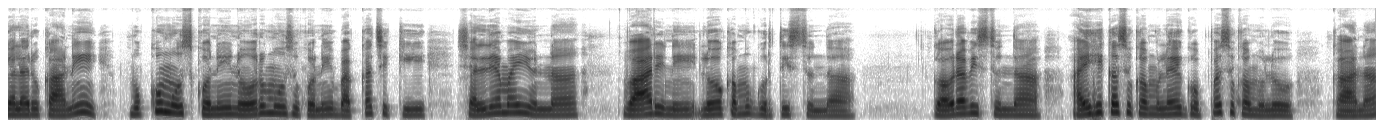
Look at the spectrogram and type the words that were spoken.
గలరు కానీ ముక్కు మూసుకొని నోరు మూసుకొని బక్కచిక్కి శల్యమైయున్న వారిని లోకము గుర్తిస్తుందా? గౌరవిస్తుందా? ఐహిక సుఖములే గొప్ప సుఖములు కానా?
